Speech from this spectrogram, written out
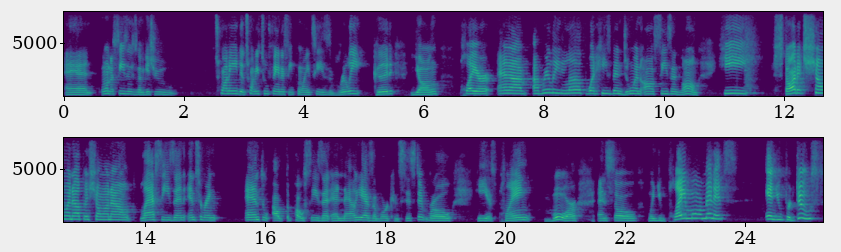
And on a season, he's going to get you 20 to 22 fantasy points. He's a really good young player. And I, I really love what he's been doing all season long. He started showing up and showing out last season, entering and throughout the postseason. And now he has a more consistent role. He is playing more. And so when you play more minutes and you produce,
